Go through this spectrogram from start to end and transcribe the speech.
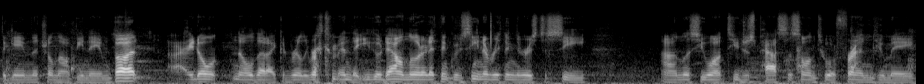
the game that shall not be named. But I don't know that I could really recommend that you go download it. I think we've seen everything there is to see. Uh, unless you want to just pass this on to a friend who may,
